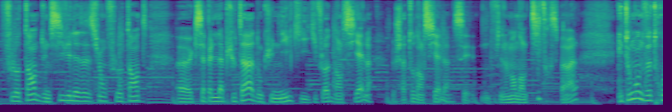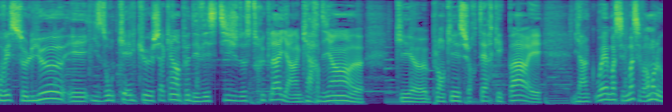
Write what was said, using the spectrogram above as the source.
flottante, d'une civilisation flottante euh, qui s'appelle La Piuta, donc une île qui, qui, flotte dans le ciel, le château dans le ciel. C'est finalement dans le titre, c'est pas mal. Et tout le monde veut trouver ce lieu et ils ont quelques, chacun un peu des vestiges de ce truc-là. Il y a un gardien euh, qui est euh, planqué sur terre quelque part et il y a un, ouais moi c'est moi c'est vraiment le,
